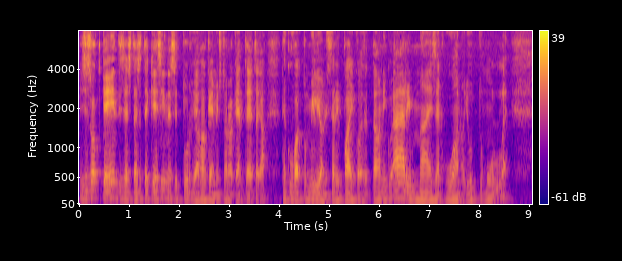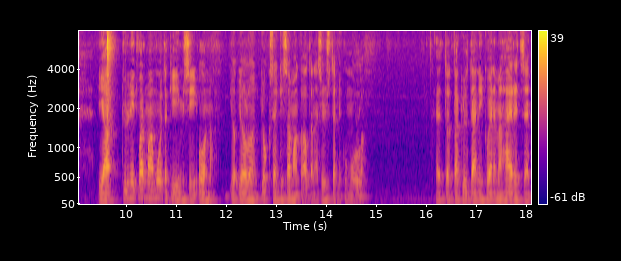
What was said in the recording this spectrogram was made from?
Niin se sotkee entisestään ja se tekee sinne sitten turhia hakemistorakenteita ja ne kuvattu miljoonissa eri paikoissa. Tämä on niin kuin äärimmäisen huono juttu mulle. Ja kyllä niitä varmaan muitakin ihmisiä on, jo- joilla on jokseenkin samankaltainen systeemi kuin mulla. Että tota, kyllä tämä niin kuin enemmän häiritsee.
